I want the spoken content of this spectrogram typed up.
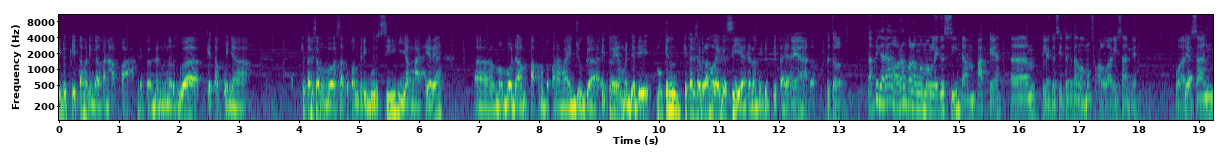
hidup kita meninggalkan apa gitu dan menurut gue kita punya kita bisa membawa satu kontribusi yang akhirnya uh, membawa dampak untuk orang lain juga itu yang menjadi mungkin kita bisa bilang legacy ya dalam hidup kita ya Iya, gitu. betul. Tapi kadang orang kalau ngomong legacy, dampak ya, em, legacy itu kita ngomong soal warisan ya. Warisan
